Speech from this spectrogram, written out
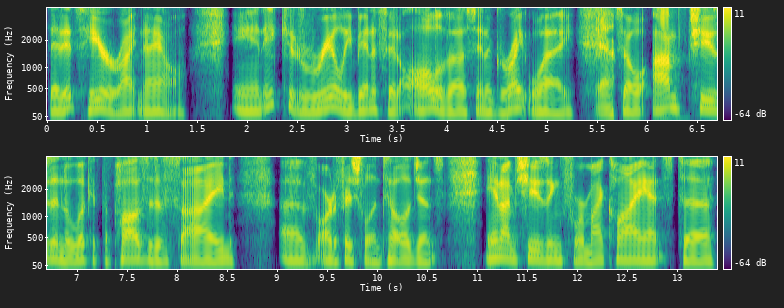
that it's here right now. And it could really benefit all of us in a great way. Yeah. So I'm choosing to look at the positive side of artificial intelligence. And I'm choosing for my clients to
